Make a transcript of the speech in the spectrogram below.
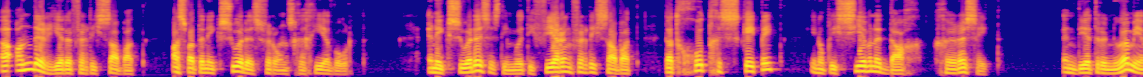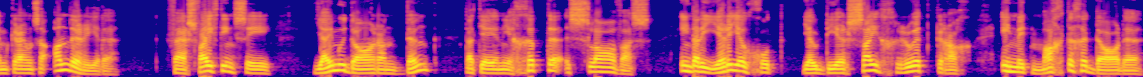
'n ander rede vir die Sabbat as wat in Eksodus vir ons gegee word. In Eksodus is die motivering vir die Sabbat dat God geskep het en op die sewende dag gerus het. In Deuteronomium kry ons 'n ander rede Vers 15 sê: Jy moet daaraan dink dat jy in Egipte 'n slaaf was en dat die Here jou God jou deur sy groot krag en met magtige dade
